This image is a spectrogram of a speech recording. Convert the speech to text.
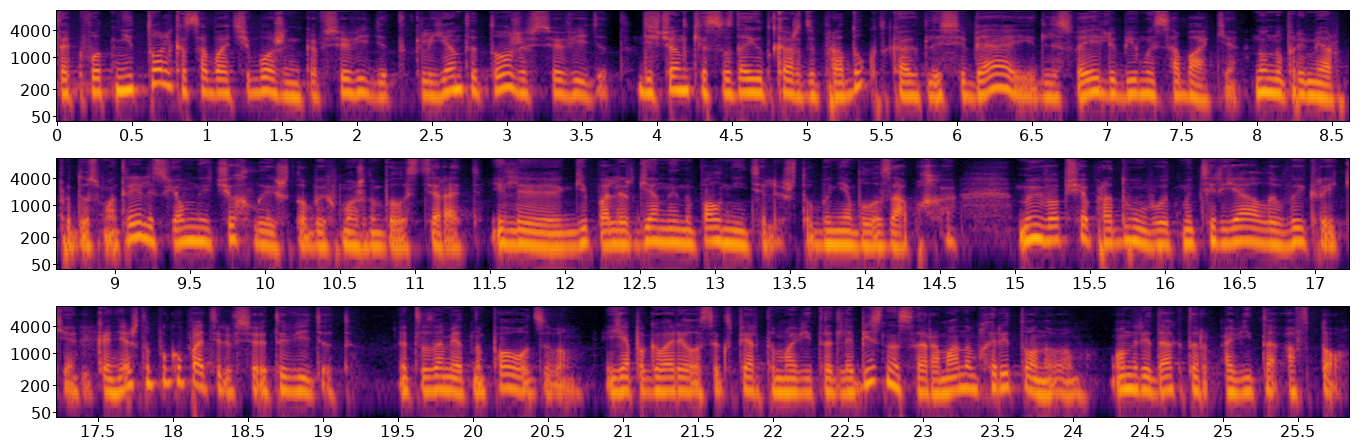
Так вот, не только собачий боженька все видит, клиенты тоже все видят. Девчонки создают каждый продукт как для себя и для своей любимой собаки. Ну, например, предусмотрели съемные чехлы, чтобы их можно было стирать. Или гипоаллергенные наполнители, чтобы не было запаха. Ну и вообще продумывают материалы, выкройки. И, конечно, покупатели все это видят. Это заметно по отзывам. Я поговорила с экспертом Авито для бизнеса Романом Харитоновым. Он редактор Авито Авто.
